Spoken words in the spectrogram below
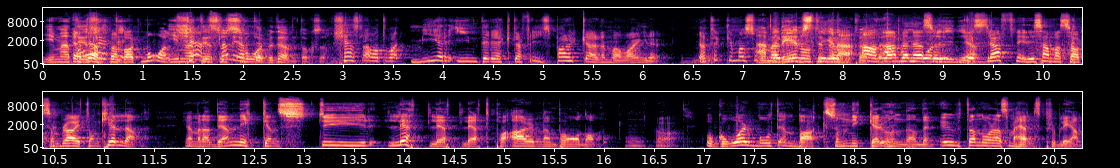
I och med att ett det är- uppenbart mål. I och med att det är så svårbedömt också. Känslan av att det var mer indirekta frisparkar när man var yngre. Jag tycker man såg Ja, de här rusningarna. Alla men alltså, bestraffning, det är samma sak som Brighton-killen. Jag menar den nicken styr lätt, lätt, lätt på armen på honom. Ja. Och går mot en back som nickar undan den utan några som helst problem.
